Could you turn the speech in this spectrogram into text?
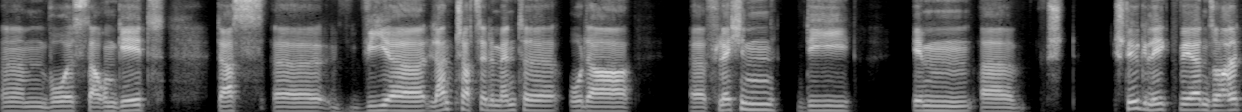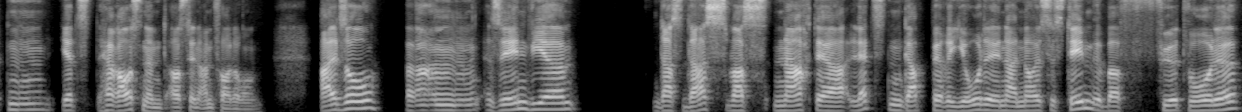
ähm, wo es darum geht, dass äh, wir Landschaftselemente oder äh, Flächen, die im äh, stillgelegt werden sollten, jetzt herausnimmt aus den Anforderungen. Also ähm, sehen wir, dass das, was nach der letzten GAP-Periode in ein neues System überführt wurde,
